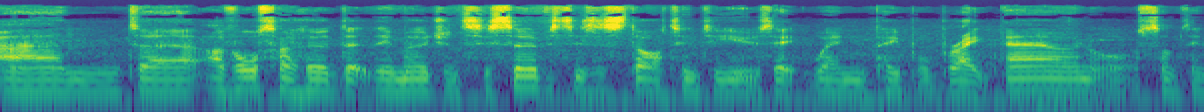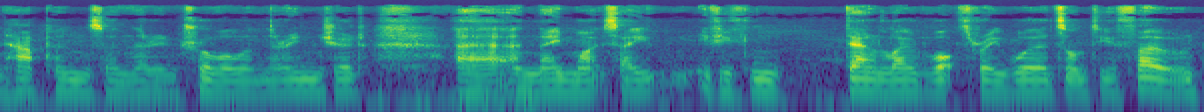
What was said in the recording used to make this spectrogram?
and uh, I've also heard that the emergency services are starting to use it when people break down or something happens and they're in trouble and they're injured, uh, and they might say if you can download What Three Words onto your phone,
